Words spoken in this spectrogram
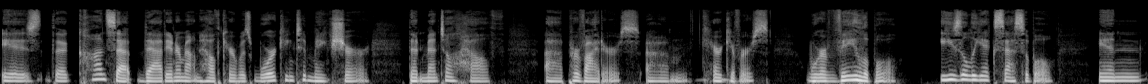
is the concept that Intermountain Healthcare was working to make sure that mental health uh, providers, um, caregivers, were available, easily accessible in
